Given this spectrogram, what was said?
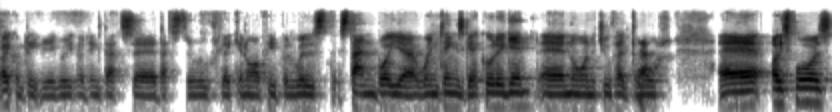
I completely agree. I think that's uh, that's the route. Like you know, people will stand by you when things get good again, uh, knowing that you've helped them yeah. out. Uh, I suppose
